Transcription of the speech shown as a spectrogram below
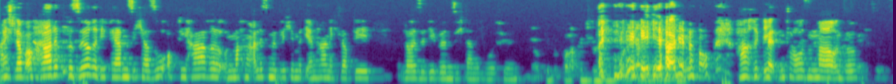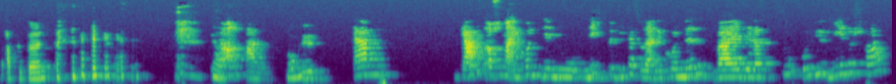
Ah, ich glaube auch gerade Friseure, die färben sich ja so oft die Haare und machen alles Mögliche mit ihren Haaren. Ich glaube, die Läuse, die würden sich da nicht wohlfühlen. Ja, okay, so voll abgetötet. Ja, genau. Haare glätten tausendmal und so. Abgeburnt. Frage. Okay. Ähm, gab es auch schon mal einen Kunden, den du nicht bedient hast oder eine Kundin, weil dir das zu unhygienisch war?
